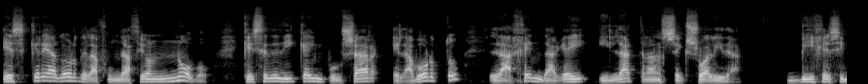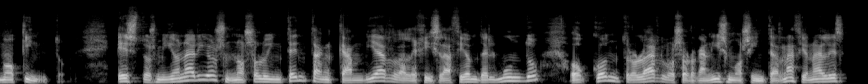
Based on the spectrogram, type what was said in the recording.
es creador de la Fundación Novo, que se dedica a impulsar el aborto, la agenda gay y la transexualidad. Vigésimo quinto. Estos millonarios no solo intentan cambiar la legislación del mundo o controlar los organismos internacionales,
